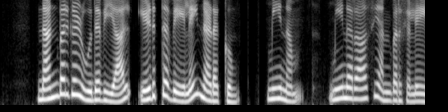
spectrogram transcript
நண்பர்கள் உதவியால் எடுத்த வேலை நடக்கும். மீனம் மீனராசி அன்பர்களே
